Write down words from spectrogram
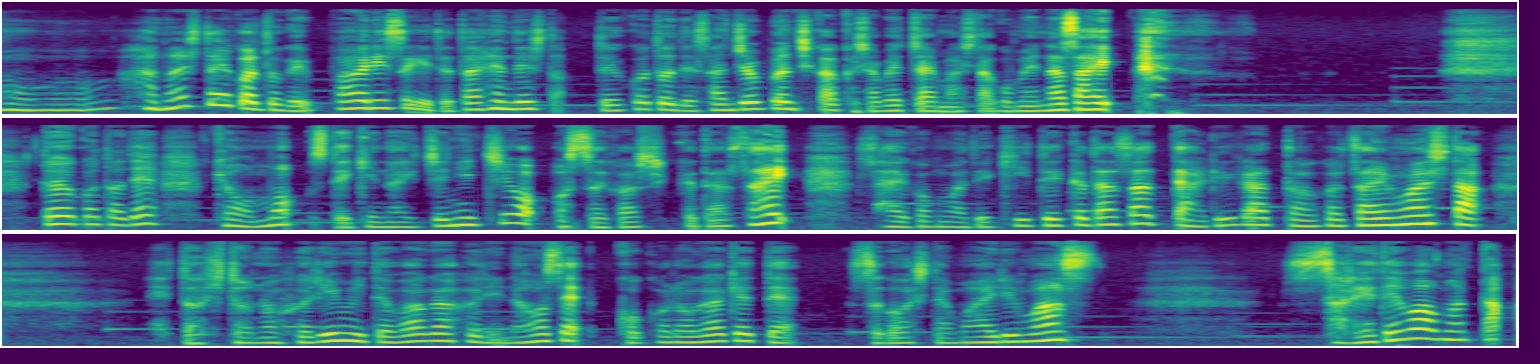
もう話したいことがいっぱいありすぎて大変でした。ということで30分近く喋っちゃいました。ごめんなさい。ということで今日も素敵な一日をお過ごしください。最後まで聞いてくださってありがとうございました。えっと、人の振り見て我が振り直せ心がけて過ごしてまいります。それではまた。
